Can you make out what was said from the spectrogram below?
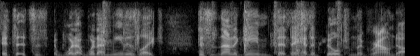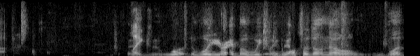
It's it's what I, what I mean is like this is not a game that they had to build from the ground up. Like Well, well, you're right, but we we also don't know what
